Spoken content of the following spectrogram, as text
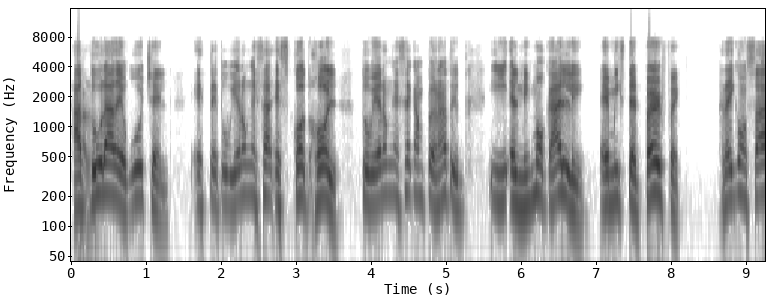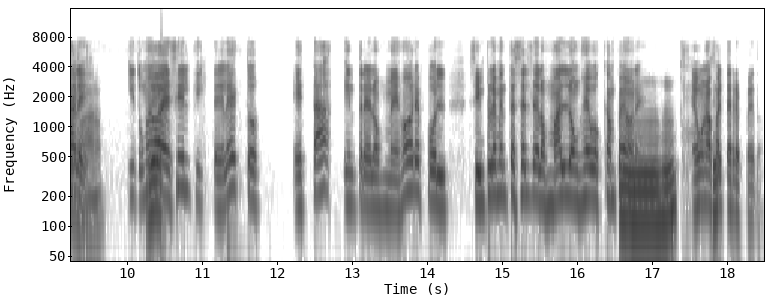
Abdullah de Butcher, este, tuvieron esa, Scott Hall, tuvieron ese campeonato y, el mismo Carly, el Mr. Perfect, Rey González. y tú me vas a decir que Intelecto está entre los mejores por simplemente ser de los más longevos campeones. Es una falta de respeto.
